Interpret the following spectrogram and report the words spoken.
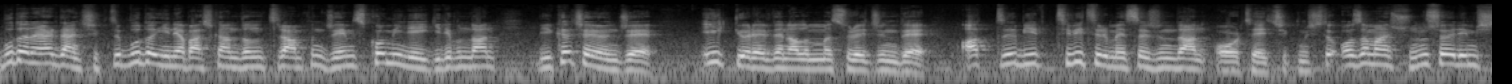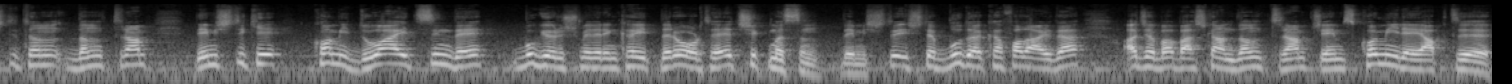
Bu da nereden çıktı? Bu da yine Başkan Donald Trump'ın James Comey ile ilgili bundan birkaç ay önce ilk görevden alınma sürecinde attığı bir Twitter mesajından ortaya çıkmıştı. O zaman şunu söylemişti Donald Trump demişti ki Comey dua etsin de bu görüşmelerin kayıtları ortaya çıkmasın demişti. İşte bu da kafalarda acaba Başkan Donald Trump James Comey ile yaptığı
